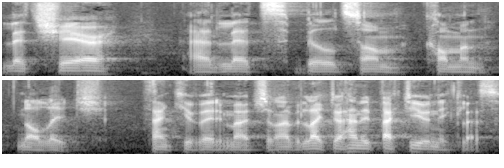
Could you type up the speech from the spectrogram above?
let's share, and let's build some common knowledge. Thank you very much, and I would like to hand it back to you, Niklas.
